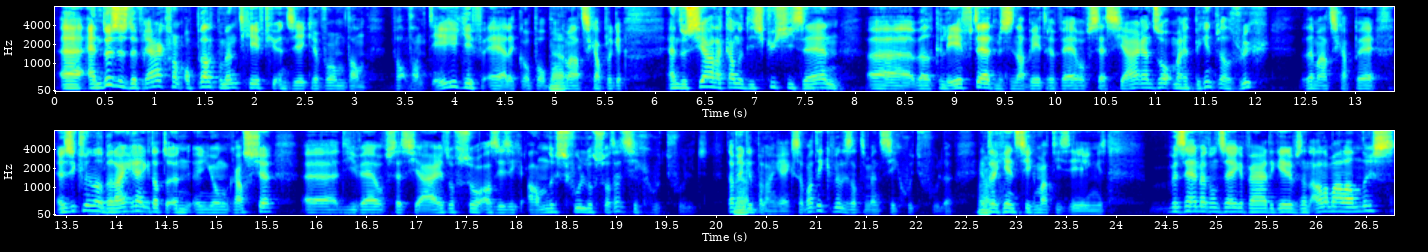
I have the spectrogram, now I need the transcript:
Eh, en dus is de vraag van op welk moment geef je een zekere vorm van, van, van tegengif eigenlijk op, op Ja. maatschappelijke... En dus ja, dat kan de discussie zijn, eh, welke leeftijd, misschien dat betere vijf of zes jaar en zo, maar het begint wel vlug, de maatschappij. En dus ik vind het wel belangrijk dat een, een jong gastje, eh, die vijf of zes jaar is of zo, als hij zich anders voelt of zo, dat hij zich goed voelt. Dat vind ik het belangrijkste. Wat ik wil is dat de mensen zich goed voelen. En Ja. dat er geen stigmatisering is. We zijn met onze eigen vaardigheden, we zijn allemaal anders.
